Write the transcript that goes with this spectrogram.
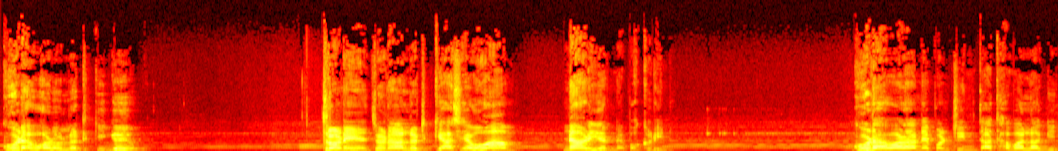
ઘોડાવાળો લટકી ગયો. ત્રણેય જણા લટક્યા છે, હો આમ, નાળિયેરને પકડીને. ઘોડાવાળાને પણ ચિંતા થવા લાગી.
